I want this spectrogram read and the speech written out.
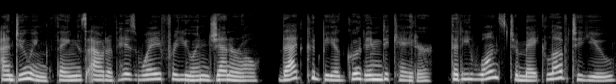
and doing things out of his way for you in general, that could be a good indicator that he wants to make love to you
